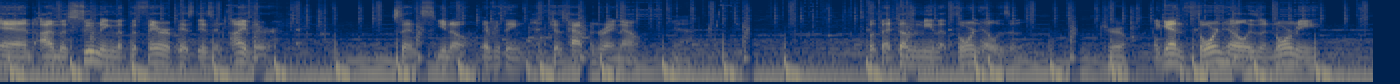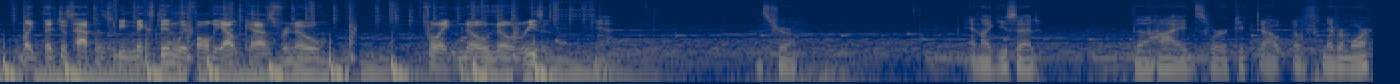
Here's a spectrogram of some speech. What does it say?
and I'm assuming that the therapist isn't either, since you know everything just happened right now. Yeah. But that doesn't mean that Thornhill isn't. True. Again, Thornhill is a normie, like that just happens to be mixed in with all the outcasts for no, for like no known reason. Yeah. That's true. And like you said, the Hydes were kicked out of Nevermore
